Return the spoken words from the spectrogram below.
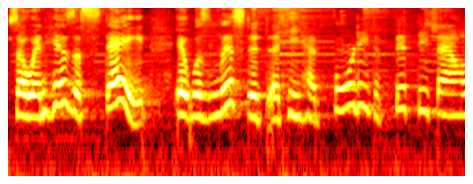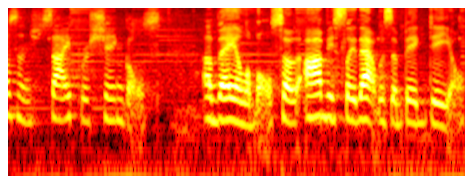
So in his estate, it was listed that he had 40 to 50,000 cypress shingles available. So obviously that was a big deal.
